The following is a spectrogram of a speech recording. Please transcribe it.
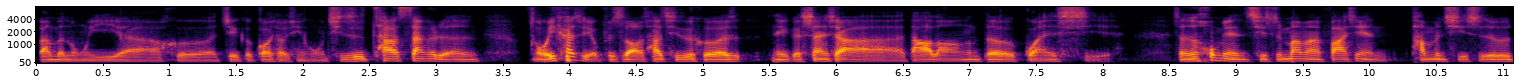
坂本龙一啊和这个高桥幸宏。其实他三个人，我一开始也不知道，他其实和那个山下达郎的关系。但是后面其实慢慢发现，他们其实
